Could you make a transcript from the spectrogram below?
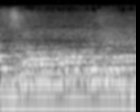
Yeah.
